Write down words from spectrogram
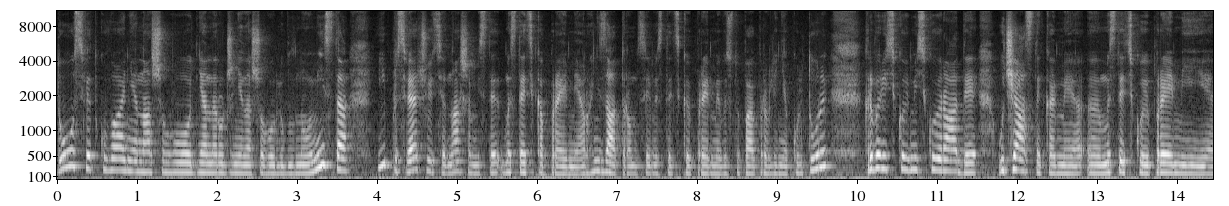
до святкування нашого дня народження нашого улюбленого міста і присвячується наша мистецька премія. Організатором цієї мистецької премії виступає управління культури Криворізької міської ради. Учасниками е, мистецької премії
